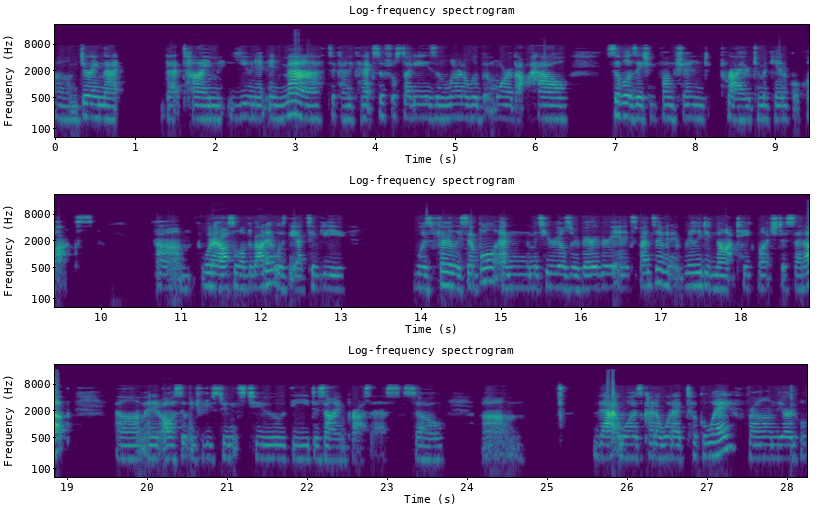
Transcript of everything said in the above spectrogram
um, during that that time unit in math to kind of connect social studies and learn a little bit more about how civilization functioned prior to mechanical clocks. Um, what I also loved about it was the activity was fairly simple and the materials are very, very inexpensive and it really did not take much to set up. Um, and it also introduced students to the design process. So um, that was kind of what I took away from the article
